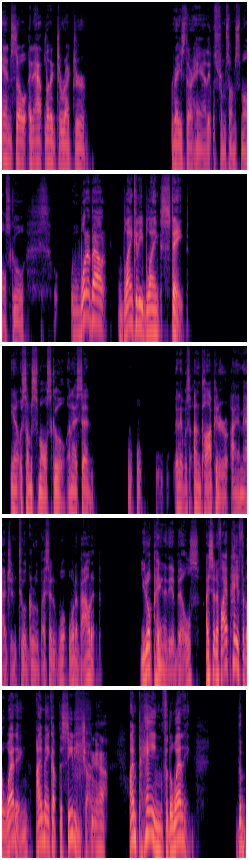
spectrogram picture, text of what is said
and so an athletic director raised their hand. It was from some small school. What about blankety blank state? You know, it was some small school. And I said, and it was unpopular, I imagine, to a group. I said, well, what about it? You don't pay any of the bills. I said, if I pay for the wedding, I make up the seating chart. yeah. I'm paying for the wedding. The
